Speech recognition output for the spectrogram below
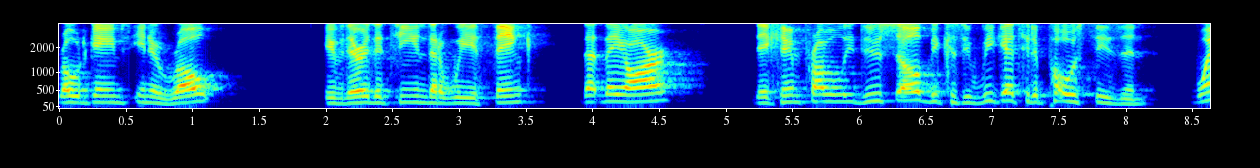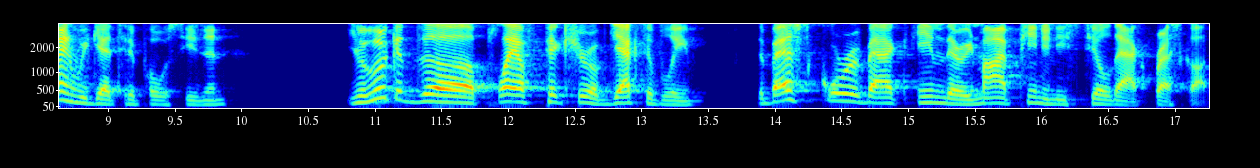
road games in a row. If they're the team that we think that they are, they can probably do so because if we get to the postseason, when we get to the postseason, you look at the playoff picture objectively, the best quarterback in there, in my opinion, is still Dak Prescott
